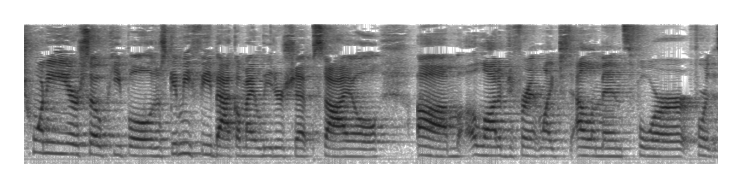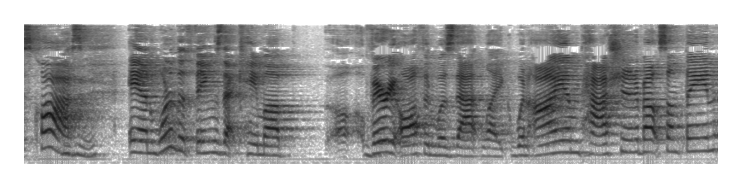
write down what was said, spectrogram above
twenty or so people just give me feedback on my leadership style. Um, a lot of different like just elements for for this class, Mm-hmm. and one of the things that came up uh, very often was that like when I am passionate about something,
